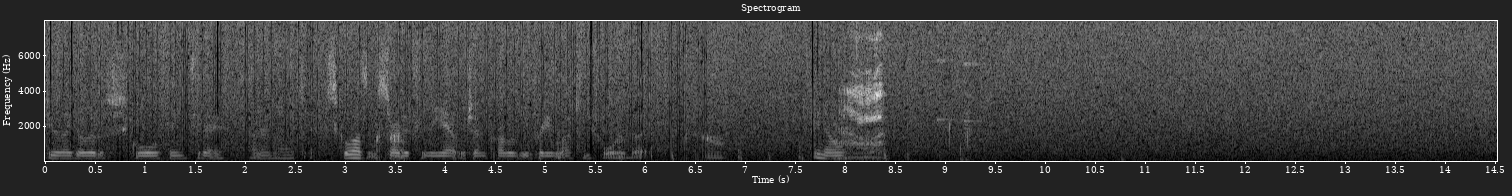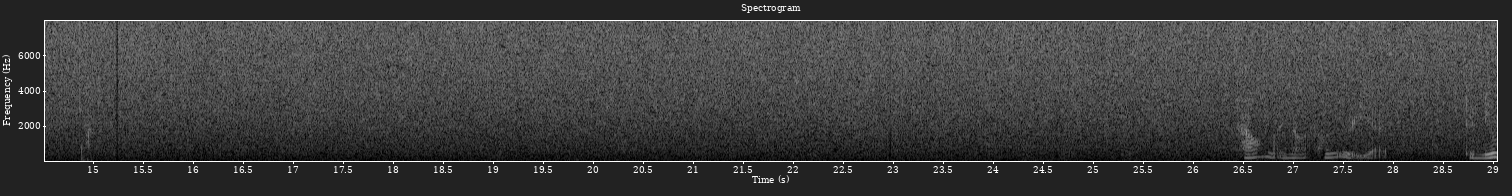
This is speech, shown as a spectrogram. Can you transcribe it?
do like a little school thing today. I don't know. School hasn't started for me yet, which I'm probably pretty lucky for, but. You know, How am I not hungry yet? Did new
